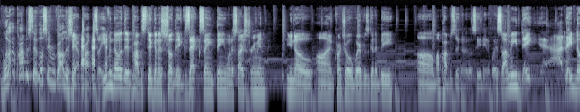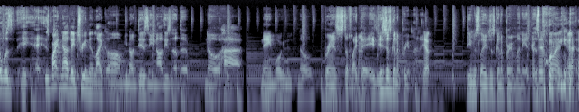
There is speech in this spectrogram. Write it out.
will I probably still go see it regardless? Yeah, probably. so even though they're probably still gonna show the exact same thing when it starts streaming, you know, on Crunchyroll, wherever it's gonna be, um, I'm probably still gonna go see it anyway. So I mean, they they know what's it's right now. They treating it like um, you know, Disney and all these other you know high name organ, you know, brands and stuff mm-hmm. like that. It, it's just gonna print money. Yep. Demon Slayer is just gonna print money at, at this, this, point. point yeah.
